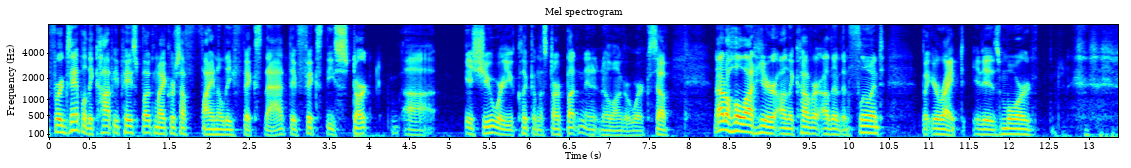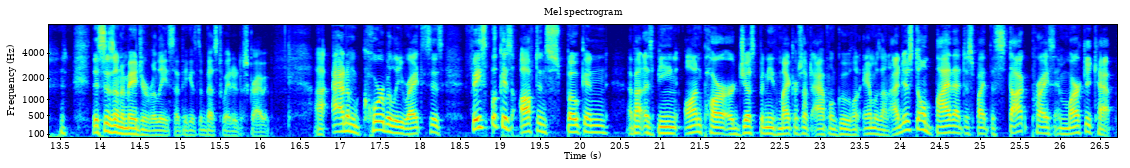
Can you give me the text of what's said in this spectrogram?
For example the copy paste bug microsoft finally fixed that. They fixed the start uh, issue where you click on the start button and it no longer works. So not a whole lot here on the cover other than fluent but you're right. It is more this isn't a major release i think is the best way to describe it. Uh, Adam Corbally writes, says, Facebook is often spoken about as being on par or just beneath Microsoft, Apple, Google, and Amazon. I just don't buy that despite the stock price and market cap.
